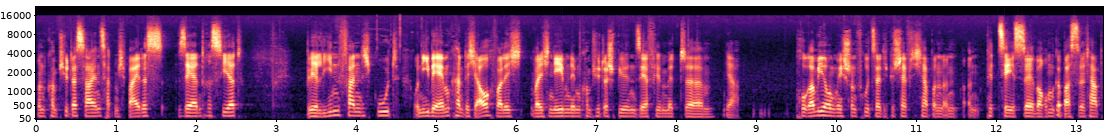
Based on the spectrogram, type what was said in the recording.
und Computer Science, hat mich beides sehr interessiert. Berlin fand ich gut und IBM kannte ich auch, weil ich, weil ich neben dem Computerspielen sehr viel mit ähm, ja, Programmierung mich schon frühzeitig beschäftigt habe und an, an PCs selber rumgebastelt habe.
